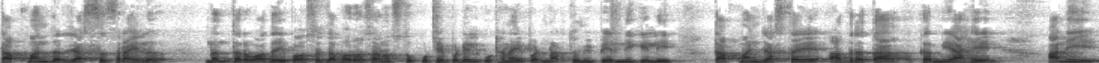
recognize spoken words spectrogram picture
तापमान जर जास्तच राहिलं नंतर वादळी पावसाचा भरोसा नसतो. कुठे पडेल कुठे नाही पडणार. तुम्ही पेरणी केली तापमान जास्त आहे आर्द्रता कमी आहे आणि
